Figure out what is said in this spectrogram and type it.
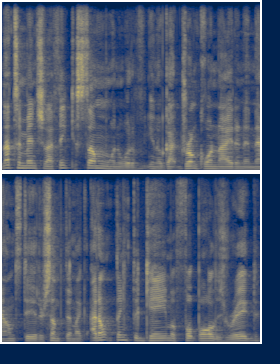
not to mention, I think someone would have, you know, got drunk one night and announced it or something. Like, I don't think the game of football is rigged.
